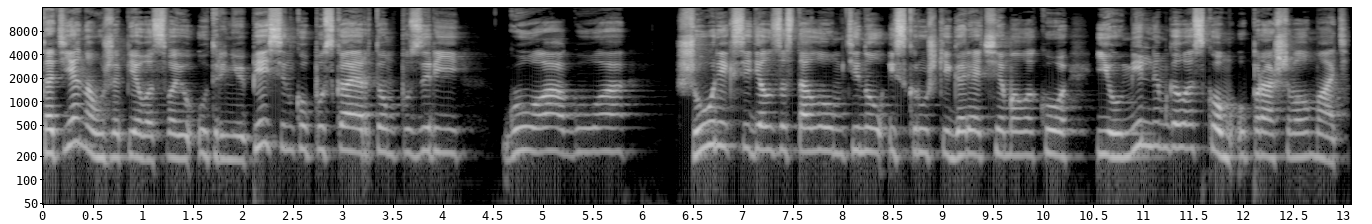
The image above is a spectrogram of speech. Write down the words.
Татьяна уже пела свою утреннюю песенку, пуская ртом пузыри. «Гуа-гуа, Шурик сидел за столом, тянул из кружки горячее молоко и умильным голоском упрашивал мать.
